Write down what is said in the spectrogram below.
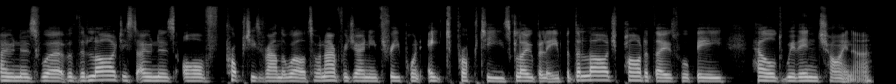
owners were, were the largest owners of properties around the world. So, on average, owning 3.8 properties globally, but the large part of those will be held within China.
